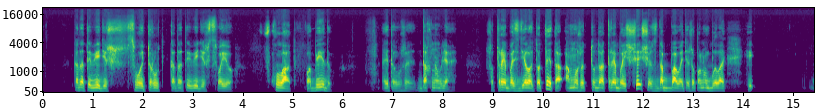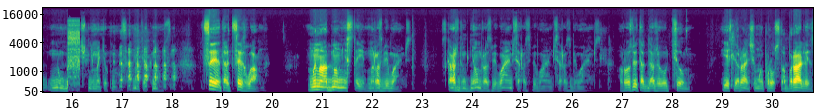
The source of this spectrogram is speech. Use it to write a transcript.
Когда ты видишь свой труд, когда ты видишь свое вклад в победу, это уже вдохновляє. Що треба зробити от это, а може туди треба ще щось додати, щоб воно було. і- Ну, б***ь, чуть не матюкнувся, матюкнувся. Це, це, це головне. Мы на одном не стоим, мы развиваемся. С каждым днем развиваемся, развиваемся, развиваемся. Розвиток даже в цьому. Если раньше мы просто брали,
